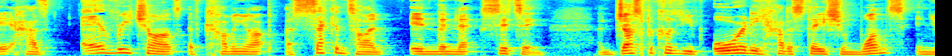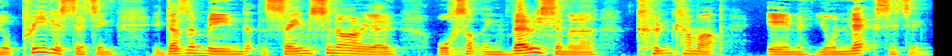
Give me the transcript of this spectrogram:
it has every chance of coming up a second time in the next sitting. And just because you've already had a station once in your previous sitting, it doesn't mean that the same scenario or something very similar couldn't come up in your next sitting.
